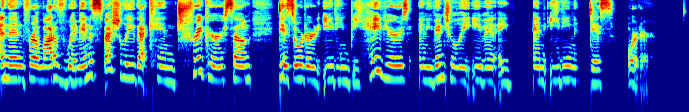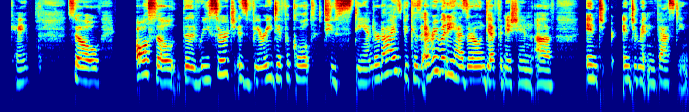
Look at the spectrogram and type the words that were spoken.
And then for a lot of women, especially, that can trigger some disordered eating behaviors and eventually even a an eating disorder. Okay? So also, the research is very difficult to standardize because everybody has their own definition of inter- intermittent fasting.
